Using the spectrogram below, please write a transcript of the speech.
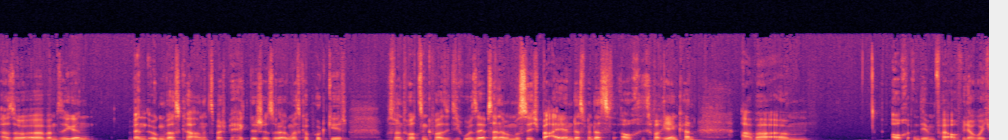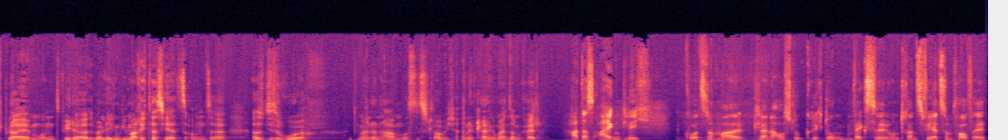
Also äh, beim Segeln, wenn irgendwas zum Beispiel hektisch ist oder irgendwas kaputt geht, muss man trotzdem quasi die Ruhe selbst sein, aber man muss sich beeilen, dass man das auch reparieren kann. Aber ähm, auch in dem Fall auch wieder ruhig bleiben und wieder überlegen, wie mache ich das jetzt? Und äh, also diese Ruhe die man dann haben muss, ist, glaube ich, eine kleine Gemeinsamkeit. Hat das eigentlich, kurz nochmal, kleiner Ausflug Richtung Wechsel und Transfer zum VfL,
